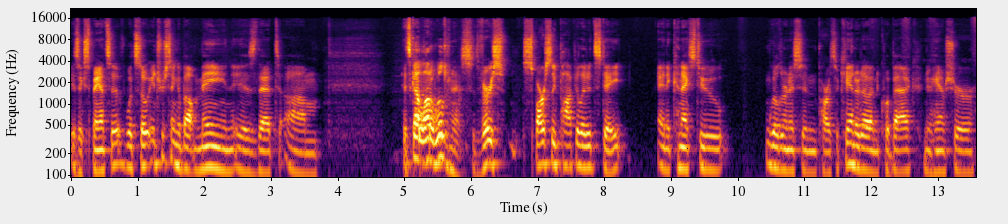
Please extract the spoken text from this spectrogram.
is expansive. What's so interesting about Maine is that um, it's got a lot of wilderness. It's a very sparsely populated state and it connects to wilderness in parts of Canada and Quebec, New Hampshire,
